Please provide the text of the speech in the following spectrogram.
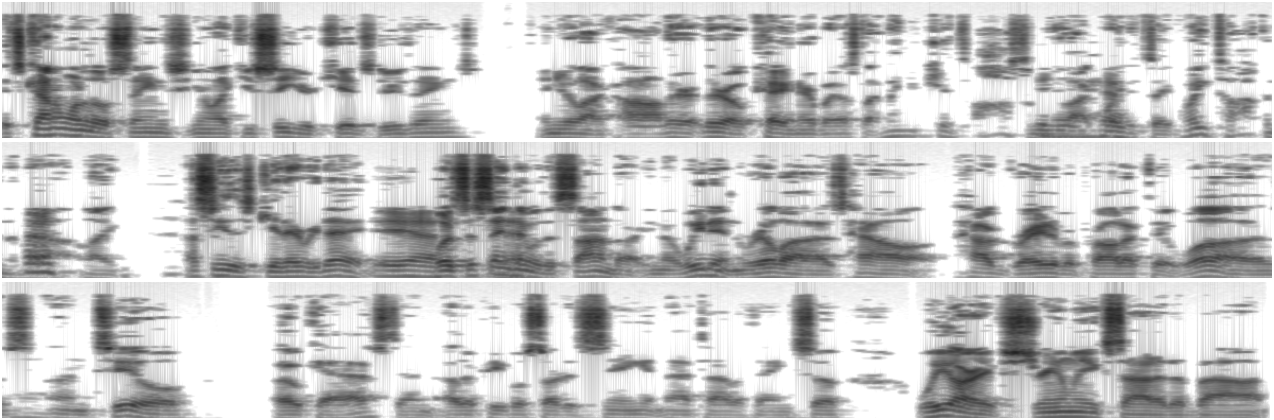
it's kind of one of those things, you know, like you see your kids do things and you're like, oh, they're they're okay, and everybody else like, man, your kid's awesome. You're like, wait a second, what are you talking about? like, I see this kid every day. Yeah. Well, it's the same yeah. thing with the Sondart. You know, we didn't realize how how great of a product it was until OCAST and other people started seeing it and that type of thing. So we are extremely excited about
